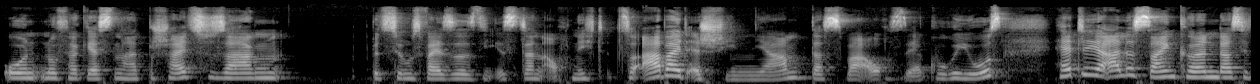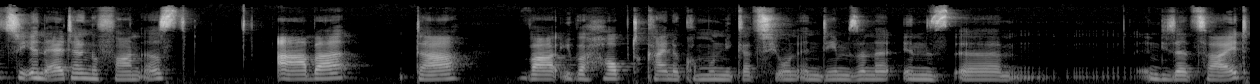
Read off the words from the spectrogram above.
und nur vergessen hat, Bescheid zu sagen beziehungsweise sie ist dann auch nicht zur Arbeit erschienen, ja. Das war auch sehr kurios. Hätte ja alles sein können, dass sie zu ihren Eltern gefahren ist, aber da war überhaupt keine Kommunikation in dem Sinne in, äh, in dieser Zeit.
